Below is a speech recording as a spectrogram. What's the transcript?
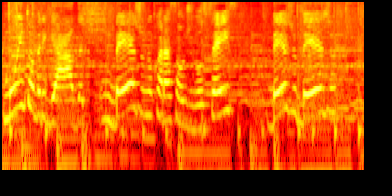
Muito obrigada. Um beijo no coração de vocês. Beijo, beijo.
